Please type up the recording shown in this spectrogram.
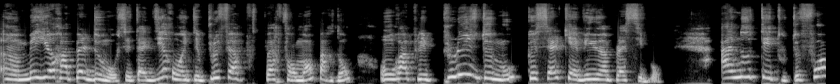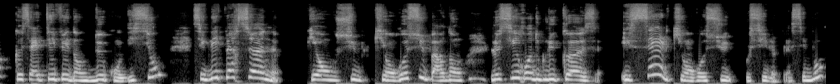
un meilleur rappel de mots, c'est-à-dire ont été plus performants, pardon, ont rappelé plus de mots que celles qui avaient eu un placebo. À noter toutefois que ça a été fait dans deux conditions, c'est que les personnes qui ont, ont reçu pardon, le sirop de glucose et celles qui ont reçu aussi le placebo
